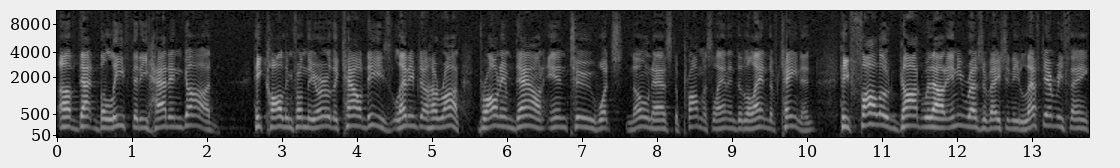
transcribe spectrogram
of that belief that he had in God. He called him from the Ur of the Chaldees, led him to Haran, brought him down into what's known as the promised land, into the land of Canaan. He followed God without any reservation. He left everything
